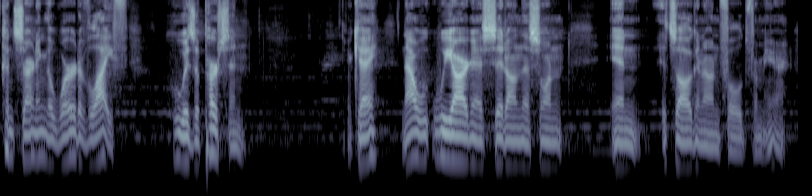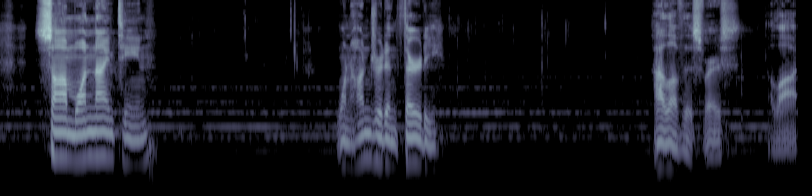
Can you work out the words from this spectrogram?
concerning the word of life who is a person okay now we are going to sit on this one and it's all going to unfold from here psalm 119 130 i love this verse a lot.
